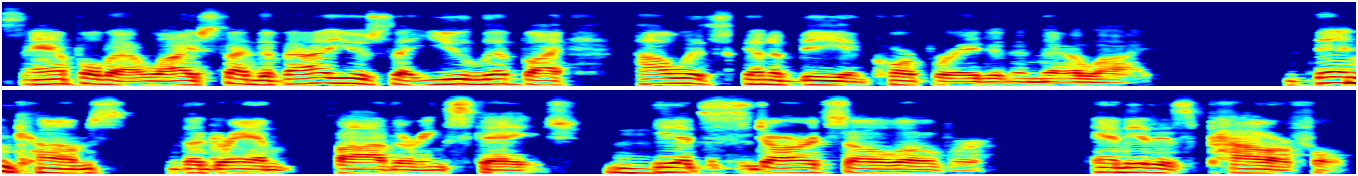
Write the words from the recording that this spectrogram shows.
example, that lifestyle, the values that you live by, how it's going to be incorporated in their life. Then comes the grandfathering stage. Mm. It starts all over and it is powerful.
